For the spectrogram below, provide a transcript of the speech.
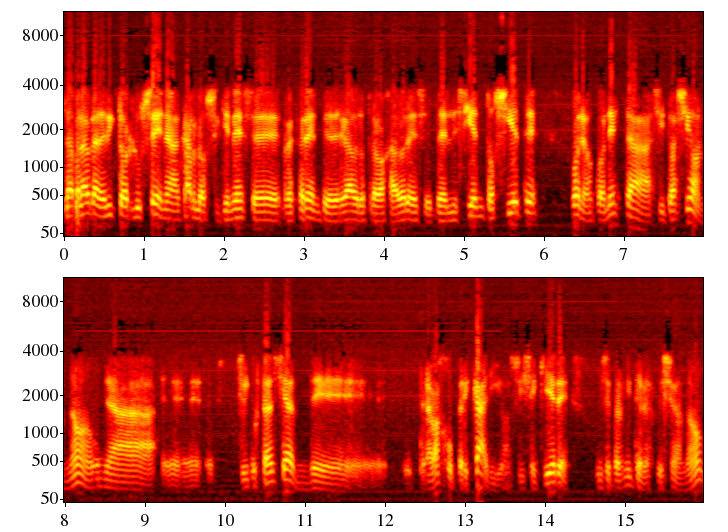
La palabra de Víctor Lucena, Carlos, quien es eh, referente, delegado de los trabajadores del 107, bueno, con esta situación, ¿no? Una eh, circunstancia de trabajo precario, si se quiere, si se permite la expresión, ¿no?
